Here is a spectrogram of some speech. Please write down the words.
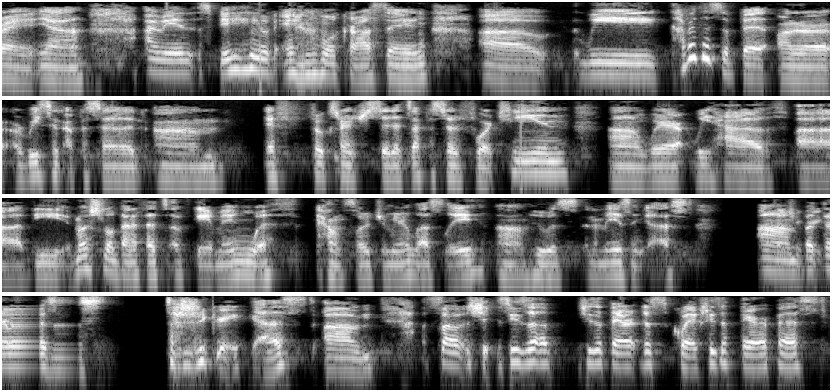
Right, yeah. I mean, speaking of Animal Crossing, uh, we covered this a bit on a, a recent episode, um, if folks are interested, it's episode 14, uh, where we have uh, the emotional benefits of gaming with counselor Jameer Leslie, um, who was an amazing guest. Um, but there guest. was such a great guest. Um, so she, she's a she's a therapist. Just quick, she's a therapist.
